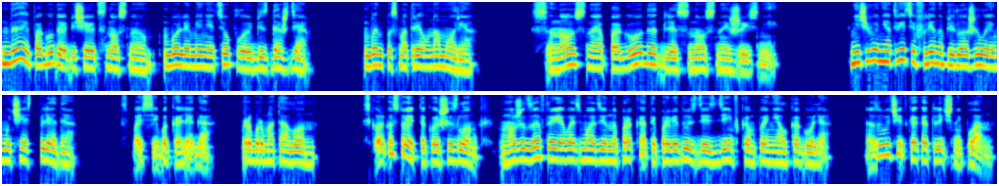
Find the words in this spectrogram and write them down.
Да, и погоду обещают сносную, более-менее теплую, без дождя. Бен посмотрел на море. Сносная погода для сносной жизни. Ничего не ответив, Лена предложила ему часть пледа. Спасибо, коллега, пробормотал он. Сколько стоит такой шезлонг? Может, завтра я возьму один на прокат и проведу здесь день в компании алкоголя. Звучит как отличный план.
